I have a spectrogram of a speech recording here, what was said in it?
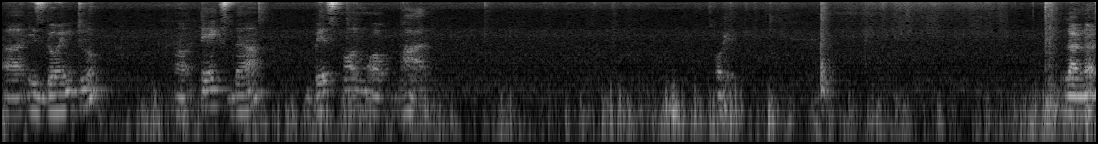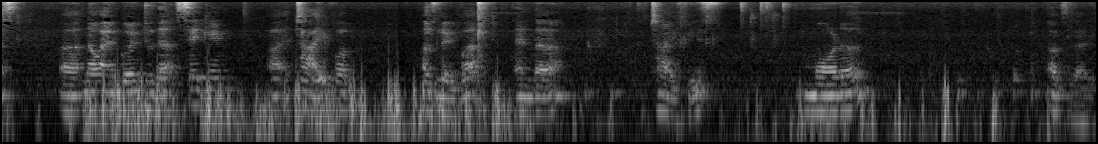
uh, is going to uh, takes the base form of var. Okay. Learners uh, now I am going to the second uh, type of auxiliary verb and the type is modal auxiliary.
